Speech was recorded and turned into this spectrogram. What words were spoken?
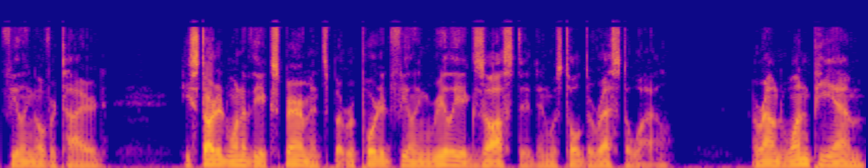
feeling overtired. He started one of the experiments, but reported feeling really exhausted and was told to rest a while. Around 1 p.m.,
